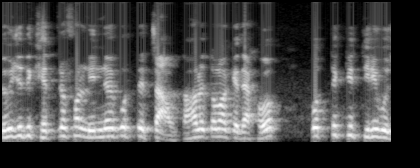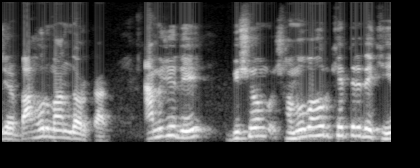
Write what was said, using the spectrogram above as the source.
তুমি যদি ক্ষেত্রফল নির্ণয় করতে চাও, তাহলে তোমাকে দেখো, প্রত্যেকটি ত্রিভুজের বাহুর মান দরকার। আমি যদি বিষম, সমবাহুর ক্ষেত্রে দেখি,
